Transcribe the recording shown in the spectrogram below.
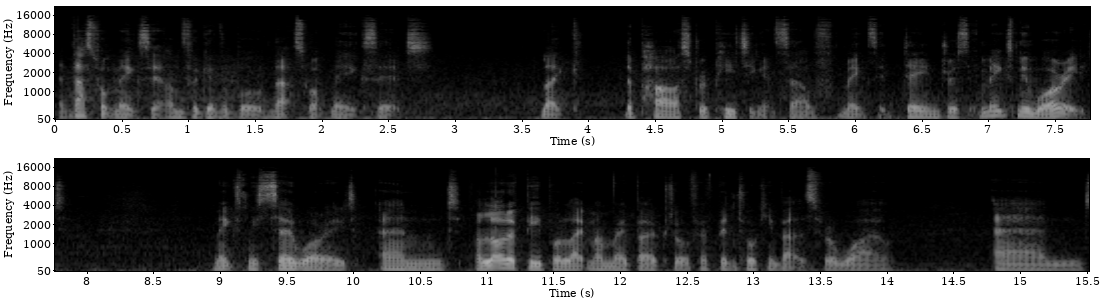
And that's what makes it unforgivable. That's what makes it like the past repeating itself, makes it dangerous. It makes me worried. It makes me so worried. And a lot of people like Munroe Bergdorf have been talking about this for a while. And,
